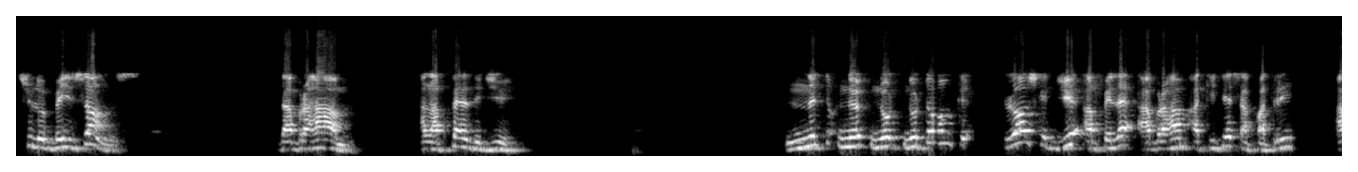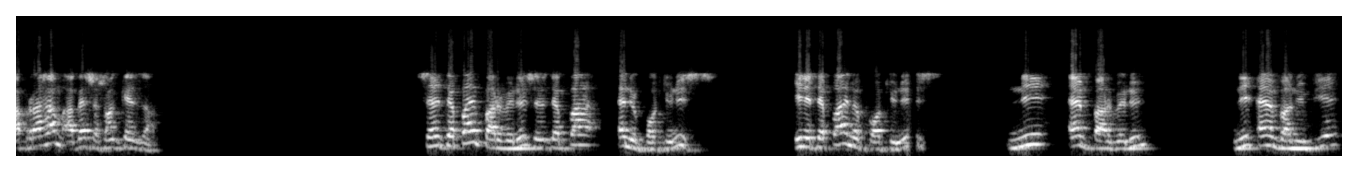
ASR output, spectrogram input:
Sur l'obéissance d'Abraham à l'appel de Dieu. Notons que lorsque Dieu appelait Abraham à quitter sa patrie, Abraham avait 75 ans. Ce n'était pas un parvenu, ce n'était pas un opportuniste. Il n'était pas un opportuniste, ni un parvenu, ni un vanupier.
